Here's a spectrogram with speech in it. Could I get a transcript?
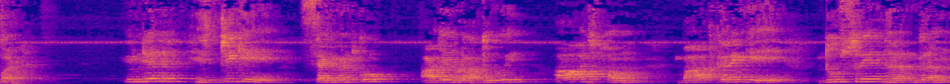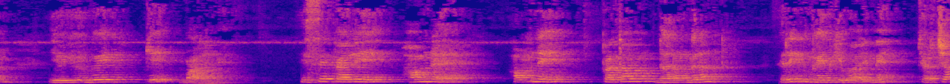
World. Indian history के सेगमेंट को आगे बढ़ाते हुए आज हम बात करेंगे दूसरे धर्म ग्रंथ यजुर्वेद के बारे में। इससे पहले हमने अपने प्रथम धर्म ग्रंथ ऋग्वेद के बारे में चर्चा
